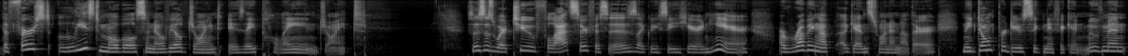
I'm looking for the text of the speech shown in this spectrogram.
The first least mobile synovial joint is a plane joint. So this is where two flat surfaces, like we see here and here, are rubbing up against one another. And they don't produce significant movement,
